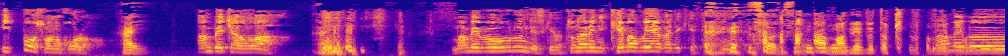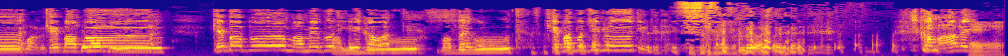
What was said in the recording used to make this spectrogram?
一方その頃、はい。アンベちゃんは、はい。豆部を売るんですけど、隣にケバブ屋ができて大変やった。そうですね。あ、豆ぶとケバブで。豆部ー、ケバブー、ケバブー、豆部って入れ替わって、最後、ケバブ汁ーって言ってて。そうそうそうブ しかもあれ、え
